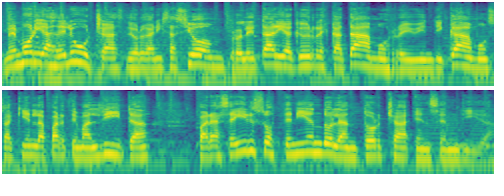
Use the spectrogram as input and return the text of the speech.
Memorias de luchas, de organización proletaria que hoy rescatamos, reivindicamos aquí en la parte maldita, para seguir sosteniendo la antorcha encendida.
